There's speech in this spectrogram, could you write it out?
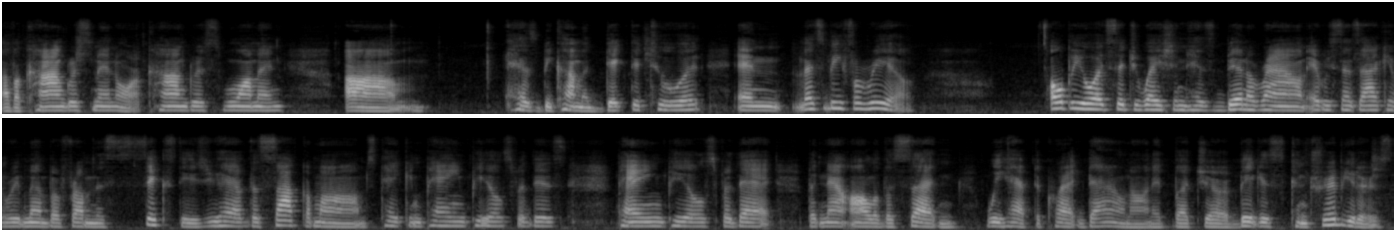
of a congressman or a congresswoman um, has become addicted to it? And let's be for real opioid situation has been around ever since I can remember from the 60s. You have the soccer moms taking pain pills for this, pain pills for that, but now all of a sudden we have to crack down on it. But your biggest contributors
